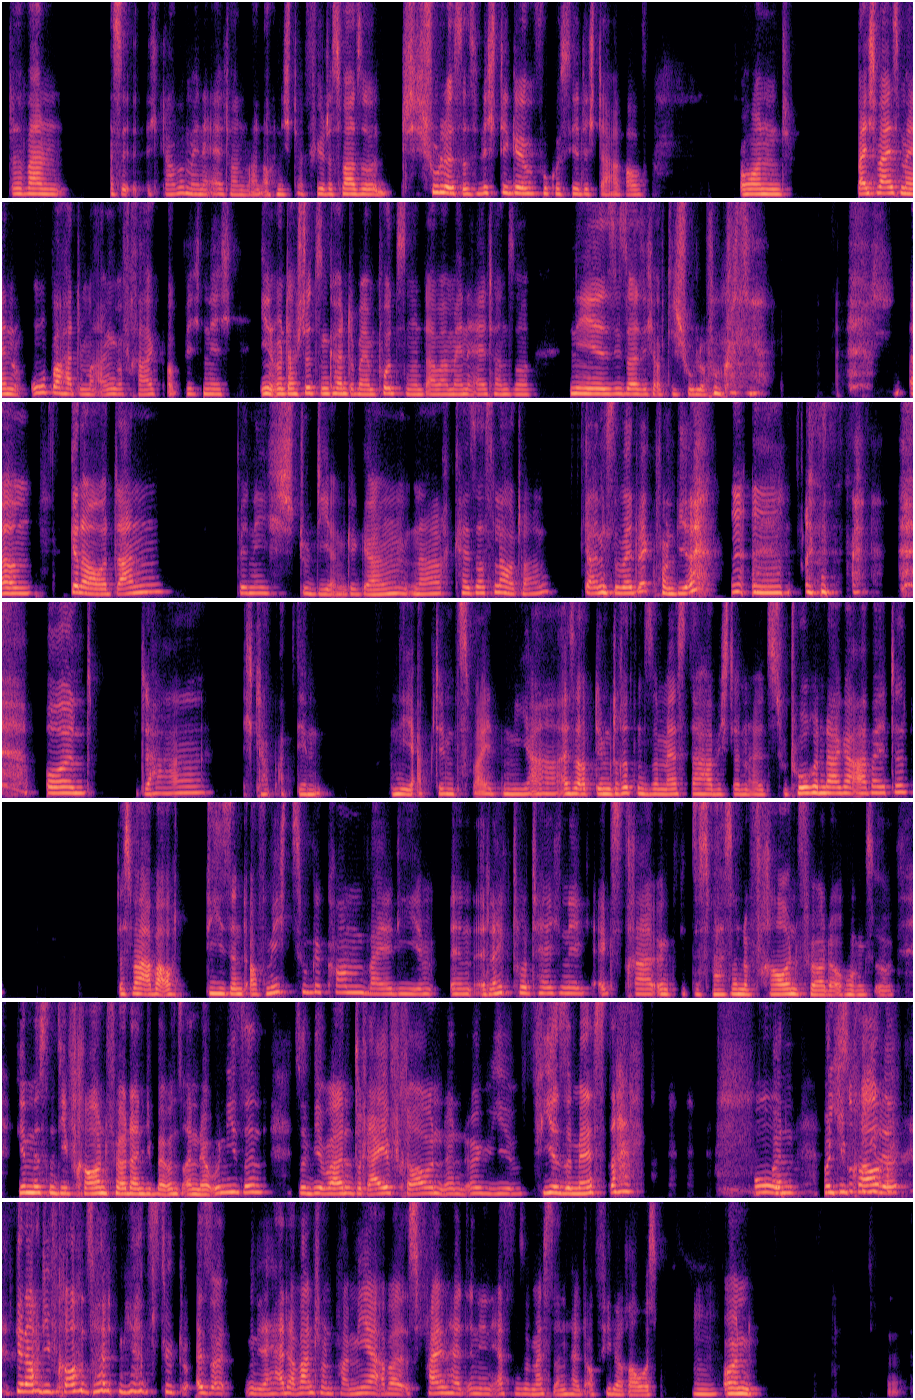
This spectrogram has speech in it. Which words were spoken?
Da waren also ich glaube, meine Eltern waren auch nicht dafür. Das war so, die Schule ist das Wichtige, fokussiere dich darauf. Und weil ich weiß, mein Opa hatte mal angefragt, ob ich nicht ihn unterstützen könnte beim Putzen. Und da waren meine Eltern so, nee, sie soll sich auf die Schule fokussieren. ähm, genau, dann bin ich studieren gegangen nach Kaiserslautern. Gar nicht so weit weg von dir. Und da, ich glaube, ab dem nee, ab dem zweiten Jahr, also ab dem dritten Semester habe ich dann als Tutorin da gearbeitet. Das war aber auch, die sind auf mich zugekommen, weil die in Elektrotechnik extra irgendwie, das war so eine Frauenförderung. So, wir müssen die Frauen fördern, die bei uns an der Uni sind. So, wir waren drei Frauen in irgendwie vier Semestern. Oh, und, und die so Frau, viele. genau, die Frauen sollten jetzt. Also, ja, da waren schon ein paar mehr, aber es fallen halt in den ersten Semestern halt auch viele raus. Mhm. Und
